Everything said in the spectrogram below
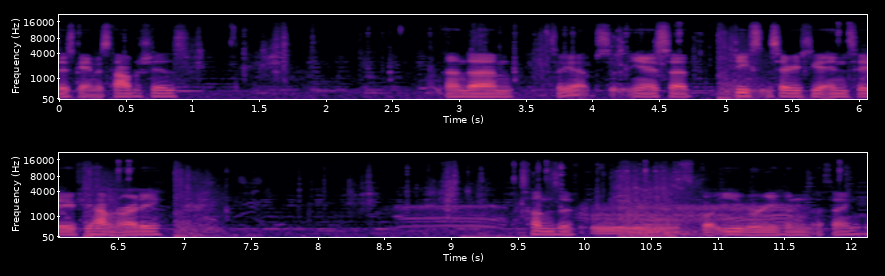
this game establishes. And um, so yeah, so, you know, it's a decent series to get into if you haven't already. Tons of ooh, forgot you were even a thing.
